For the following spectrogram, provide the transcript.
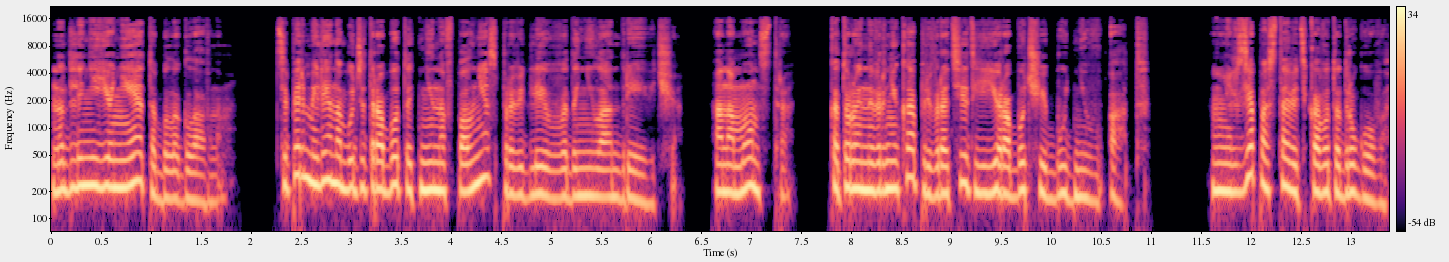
Но для нее не это было главным. Теперь Милена будет работать не на вполне справедливого Данила Андреевича, а на монстра, который наверняка превратит ее рабочие будни в ад. «Нельзя поставить кого-то другого»,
